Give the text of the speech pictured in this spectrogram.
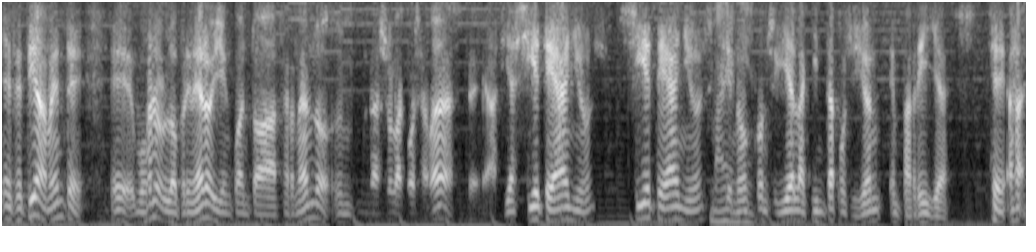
Efectivamente. Eh, bueno, lo primero, y en cuanto a Fernando, una sola cosa más. Eh, Hacía siete años, siete años que no conseguía la quinta posición en parrilla. Eh, ah,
